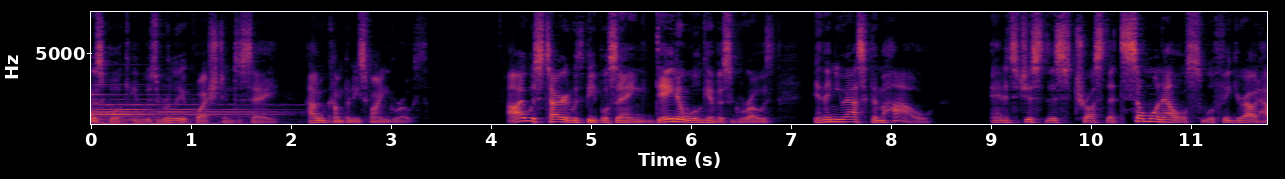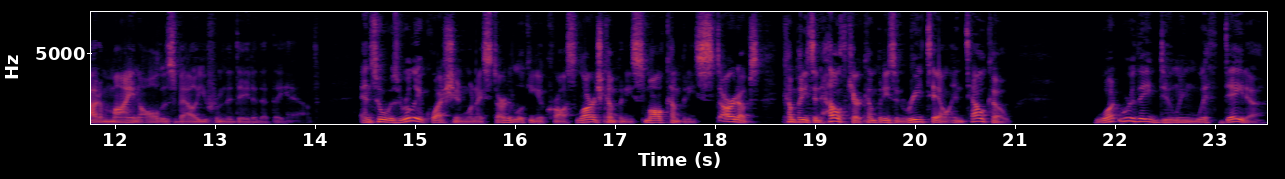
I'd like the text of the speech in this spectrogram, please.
this book, it was really a question to say, how do companies find growth? I was tired with people saying data will give us growth. And then you ask them how. And it's just this trust that someone else will figure out how to mine all this value from the data that they have. And so it was really a question when I started looking across large companies, small companies, startups, companies in healthcare, companies in retail and telco. What were they doing with data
